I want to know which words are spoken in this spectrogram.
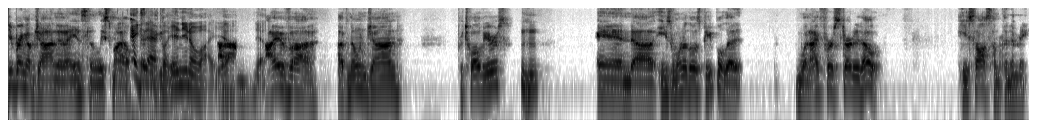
you bring up John, and I instantly smile. exactly, and you know why? Yeah, Um, yeah, I've uh, I've known John for twelve years, Mhm. and uh, he's one of those people that when I first started out, he saw something in me,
